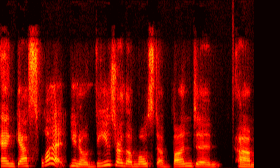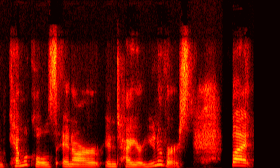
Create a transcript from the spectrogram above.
And guess what? You know these are the most abundant um, chemicals in our entire universe. But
